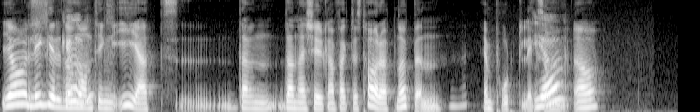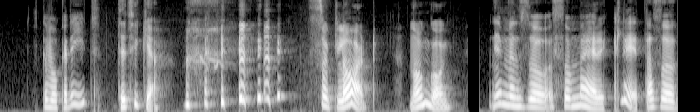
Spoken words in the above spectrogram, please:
Ja, ligger det då någonting i att den, den här kyrkan faktiskt har öppnat upp en, en port liksom? Ja. ja, Ska vi åka dit? det tycker jag. Såklart, någon gång. Ja men så, så märkligt, alltså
